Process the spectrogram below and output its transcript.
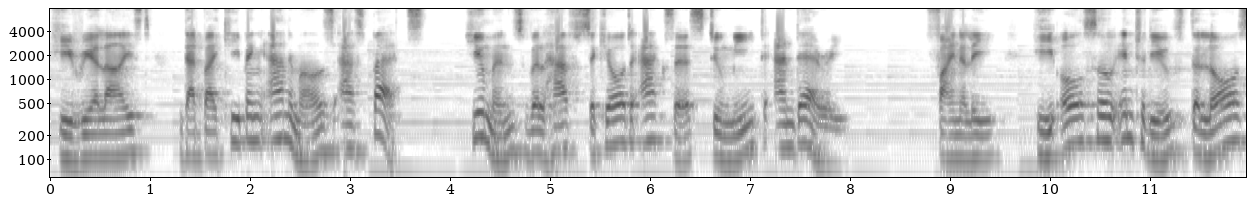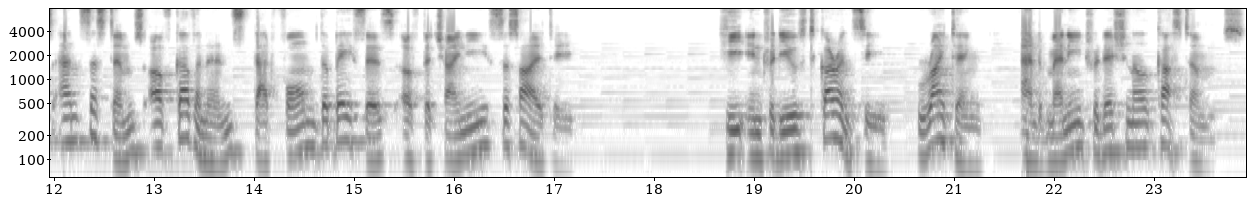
He realized that by keeping animals as pets, humans will have secured access to meat and dairy. Finally, he also introduced the laws and systems of governance that formed the basis of the Chinese society. He introduced currency, writing, and many traditional customs.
